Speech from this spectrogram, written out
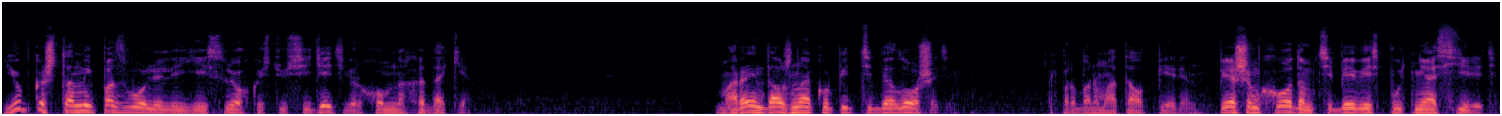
Юбка-штаны позволили ей с легкостью сидеть верхом на ходоке. «Морейн должна купить тебе лошадь», — пробормотал Перин. «Пешим ходом тебе весь путь не осилить».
